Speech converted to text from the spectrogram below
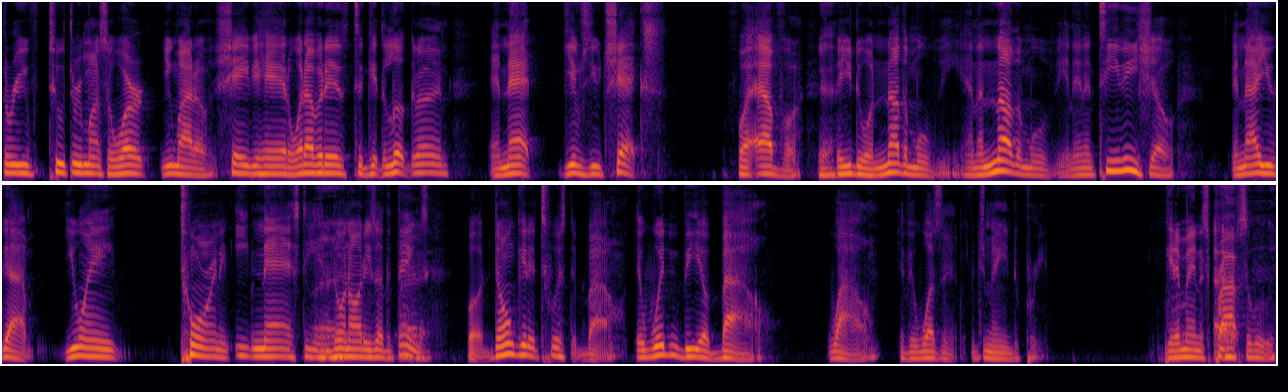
three, two, three months of work. You might have shaved your head or whatever it is to get the look done, and that gives you checks forever. Yeah. Then you do another movie and another movie and then a TV show, and now you got you ain't touring and eating nasty and Right. doing all these other things. Right. But don't get it twisted, bow. It wouldn't be a bow, wow, if it wasn't for Jermaine Dupri. Get a man his props. absolutely.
